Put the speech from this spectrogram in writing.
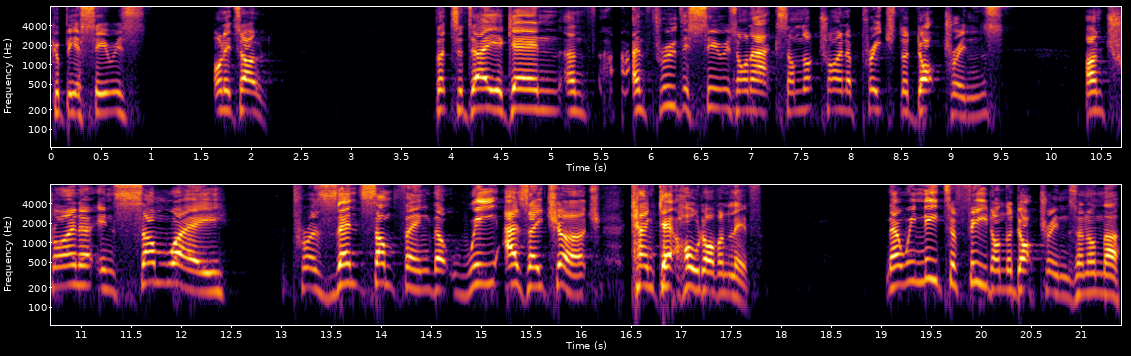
Could be a series on its own. But today, again, and, and through this series on Acts, I'm not trying to preach the doctrines. I'm trying to, in some way, present something that we as a church can get hold of and live. Now we need to feed on the doctrines and on the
